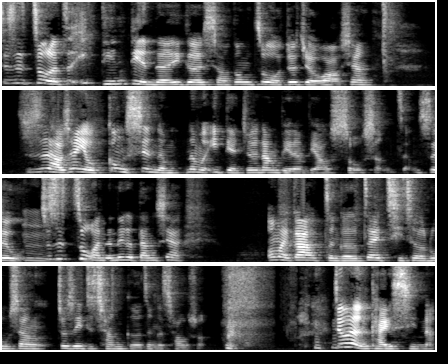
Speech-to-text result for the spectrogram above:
就是做了这一点点的一个小动作，我就觉得我好像。就是好像有贡献的那么一点，就是让别人不要受伤这样，所以我嗯就是做完的那个当下、o h my god，整个在骑车的路上就是一直唱歌，整个超爽，就会很开心呐、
